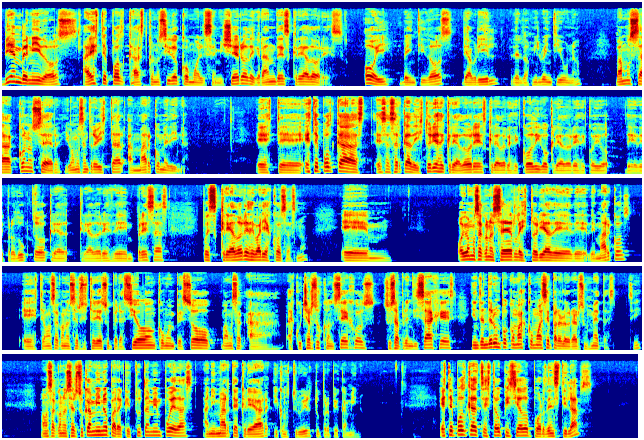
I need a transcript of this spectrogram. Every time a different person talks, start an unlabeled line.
Bienvenidos a este podcast conocido como El Semillero de Grandes Creadores. Hoy, 22 de abril del 2021, vamos a conocer y vamos a entrevistar a Marco Medina. Este, este podcast es acerca de historias de creadores, creadores de código, creadores de código de, de producto, creadores de empresas, pues creadores de varias cosas, ¿no? Em, hoy vamos a conocer la historia de Marcos, este, vamos a conocer su historia de superación, cómo empezó, vamos a, escuchar sus consejos, sus aprendizajes y entender un poco más cómo hace para lograr sus metas. ¿sí? Vamos a conocer su camino para que tú también puedas animarte a crear y construir tu propio camino. Este podcast está auspiciado por Density Labs.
